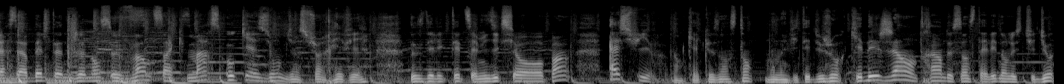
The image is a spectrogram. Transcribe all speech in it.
D'anniversaire d'Elton John en ce 25 mars. Occasion, bien sûr, rêvée de se délecter de sa musique sur Europe 1. À suivre dans quelques instants, mon invité du jour qui est déjà en train de s'installer dans le studio.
